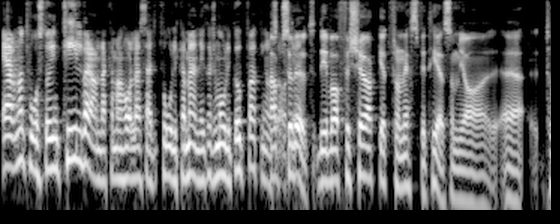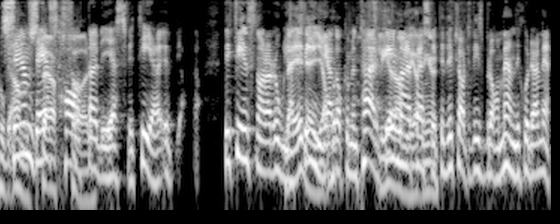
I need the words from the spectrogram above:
Även om två står intill varandra kan man hålla så här, två olika människor som har olika uppfattningar om Absolut. Saker. Det var försöket från SVT som jag eh, tog Sen anstöt dess hatar vi SVT. Ja, det finns några roliga Nej, kvinnliga jag... dokumentärfilmer på SVT. Det är klart att det finns bra människor där med.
